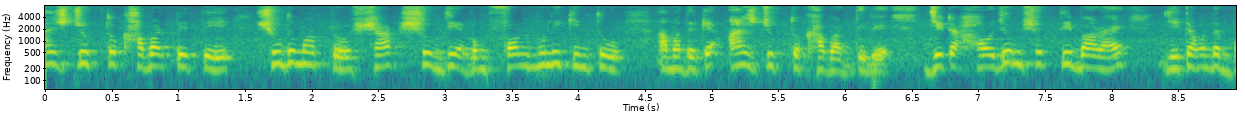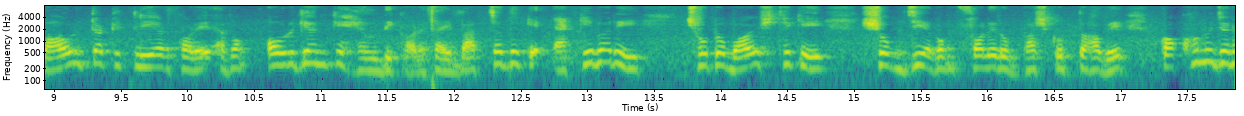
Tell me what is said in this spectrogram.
আঁশযুক্ত খাবার পেতে শুধুমাত্র শাক সবজি এবং ফলমূলই কিন্তু আমাদেরকে আঁশযুক্ত খাবার দিবে, যেটা হজম শক্তি বাড়ায়, যেটা আমাদের বাউলটাকে ক্লিয়ার করে এবং অর্গ্যানকে হেলদি করে। তাই বাচ্চাদেরকে একেবারেই ছোট বয়স থেকে সবজি এবং ফলের অভ্যাস করতে হবে। কখনো যেন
